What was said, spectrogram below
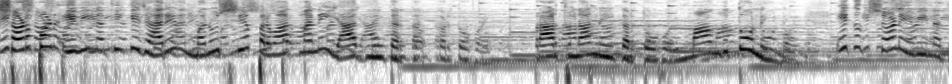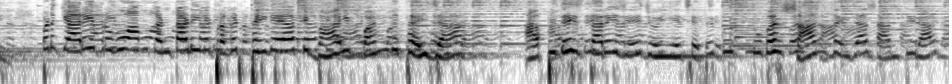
ક્ષણ પણ એવી નથી કે જ્યારે મનુષ્ય પરમાત્માને યાદ નહીં કરતા, કરતો હોય, પ્રાર્થના નહીં કરતો હોય, માંગતો નહીં હોય. એક ક્ષણ એવી નથી. પણ ક્યારેય પ્રભુ આમ કંટાળીને પ્રગટ થઈ ગયા કે ભાઈ બંધ થઈ જા. આપી દઈશ તારે જે જોઈએ છે તે. તું તું બસ શાંત થઈ જા, શાંતિ રાખ.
